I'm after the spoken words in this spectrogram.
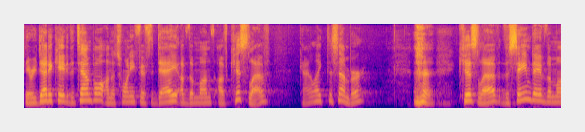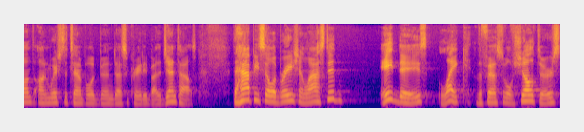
They rededicated the temple on the 25th day of the month of Kislev, kind of like December. Kislev, the same day of the month on which the temple had been desecrated by the Gentiles. The happy celebration lasted eight days like the Festival of Shelters,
